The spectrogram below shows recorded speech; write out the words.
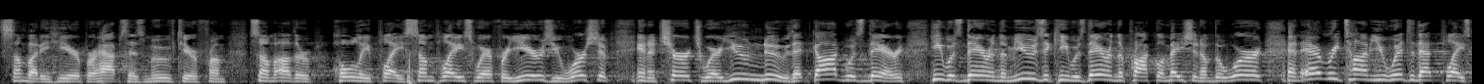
Somebody here perhaps has moved here from some other holy place, some place where for years you worshiped in a church where you knew that God was there. He was there in the music, He was there in the proclamation of the Word, and every time you went to that place,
